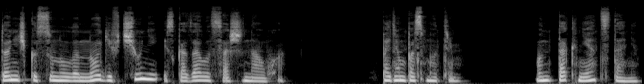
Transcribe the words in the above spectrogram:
Тонечка сунула ноги в чуни и сказала Саше на ухо. «Пойдем посмотрим. Он так не отстанет»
